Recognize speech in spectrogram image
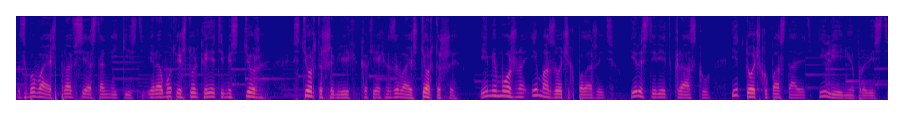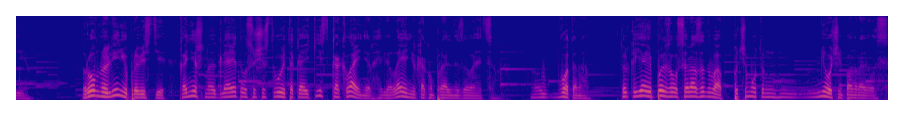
забываешь про все остальные кисти и работаешь только этими стер стертышами, как я их называю, стертыши. Ими можно и мазочек положить, и растереть краску, и точку поставить, и линию провести. Ровную линию провести, конечно, для этого существует такая кисть, как лайнер, или лайнер, как он правильно называется. Вот она. Только я и пользовался раза два, почему-то не очень понравилось.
